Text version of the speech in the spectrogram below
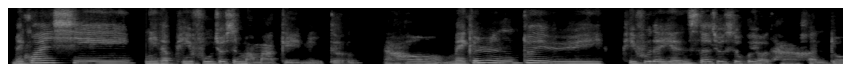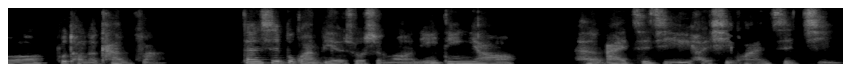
没关系，你的皮肤就是妈妈给你的，然后每个人对于皮肤的颜色，就是会有他很多不同的看法。但是不管别人说什么，你一定要很爱自己，很喜欢自己，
